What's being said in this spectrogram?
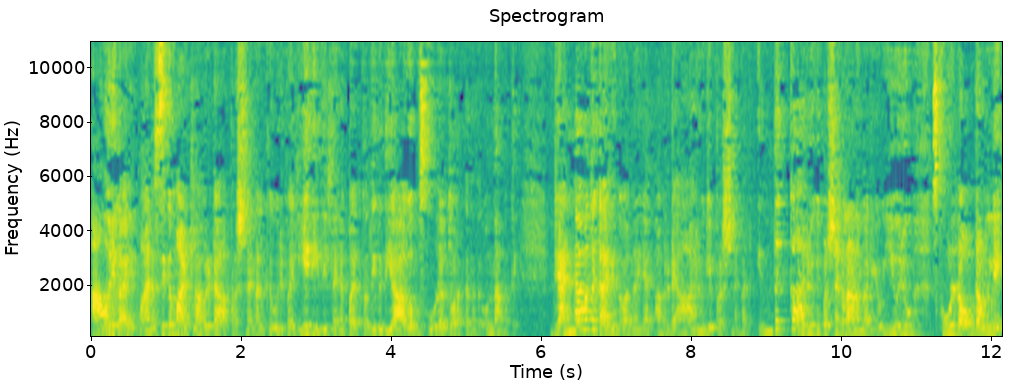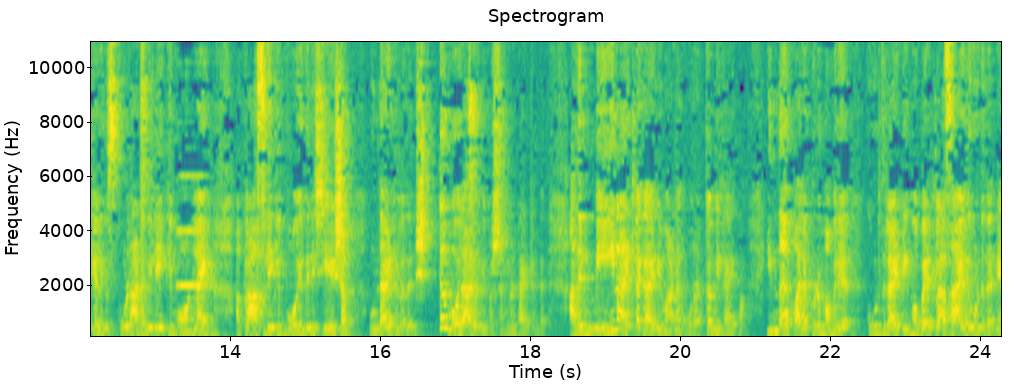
ആ, ഒരു കാര്യം മാനസികമായിട്ടുള്ള അവരുടെ ആ പ്രശ്നങ്ങൾക്ക് ഒരു വലിയ രീതിയിൽ തന്നെ പ്രതിവിധിയാകും സ്കൂളുകൾ തുറക്കുന്നത്. ഒന്നാമത്തെ. രണ്ടാമത്തെ കാര്യം എന്ന് പറഞ്ഞു കഴിഞ്ഞാൽ അവരുടെ ആരോഗ്യ പ്രശ്നങ്ങൾ. എന്തൊക്കെ ആരോഗ്യ പ്രശ്നങ്ങളാണെന്നറിയോ ഈ ഒരു സ്കൂൾ ലോക്ക്ഡൌണിലേക്ക് അല്ലെങ്കിൽ സ്കൂൾ അടവിലേക്കും ഓൺലൈൻ ക്ലാസ്സിലേക്കും പോയതിനു ശേഷം ഉണ്ടായിട്ടുള്ളത് ഇഷ്ടംപോലെ ആരോഗ്യ പ്രശ്നങ്ങൾ ഉണ്ടായിട്ടുണ്ട്. അതിൽ മെയിൻ ആയിട്ടുള്ള കാര്യമാണ് ഉറക്കമില്ലായ്മ. ഇന്ന് പലപ്പോഴും അവർ കൂടുതലായിട്ട് ഈ മൊബൈൽ ക്ലാസ് ആയതുകൊണ്ട് തന്നെ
